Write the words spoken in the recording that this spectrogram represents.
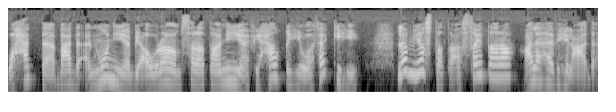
وحتى بعد أن مني بأورام سرطانية في حلقه وفكه لم يستطع السيطرة على هذه العادة.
